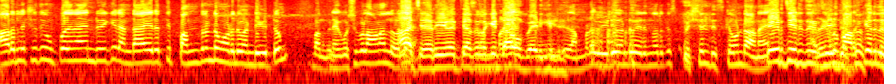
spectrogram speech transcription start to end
ആറ് ലക്ഷത്തി മുപ്പതിനായിരം രൂപയ്ക്ക് രണ്ടായിരത്തി പന്ത്രണ്ട് മോഡൽ വണ്ടി കിട്ടും. നെഗോഷ്യബിൾ ആണല്ലോ ചെറിയ വ്യത്യാസങ്ങളൊക്കെ നമ്മുടെ വീഡിയോ കണ്ട് വരുന്നവർക്ക് സ്പെഷ്യൽ ഡിസ്കൗണ്ട് ആണ്. തീർച്ചയായിട്ടും, മറക്കരുത്.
